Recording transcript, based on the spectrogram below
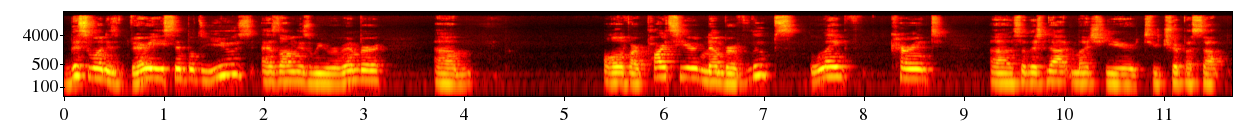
this one is very simple to use as long as we remember um, all of our parts here, number of loops, length, current. Uh, so there's not much here to trip us up,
